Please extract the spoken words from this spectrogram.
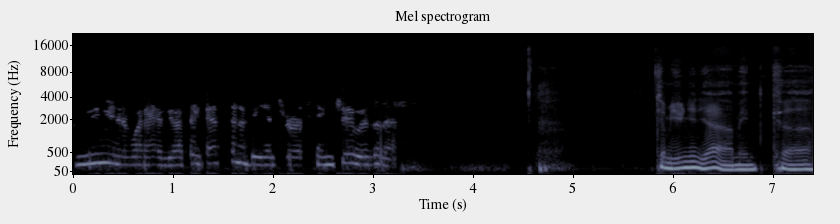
communion and what have you. I think that's going to be interesting too, isn't it? Communion, yeah. I mean, uh,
